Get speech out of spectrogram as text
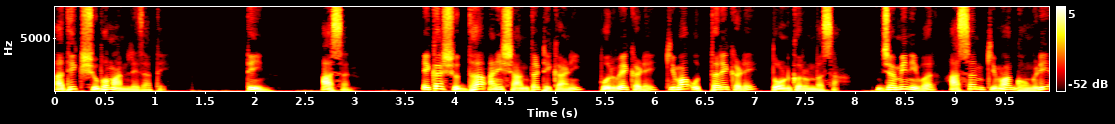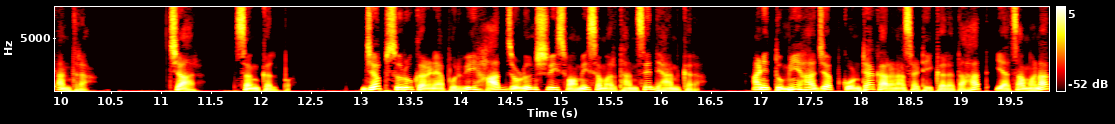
अधिक शुभ मानले जाते. तीन आसन. एका शुद्ध आणि शांत ठिकाणी पूर्वेकडे किंवा उत्तरेकडे तोंड करून बसा. जमिनीवर आसन किंवा घोंगडी अंथरा. चार. संकल्प. जप सुरू करण्यापूर्वी हात जोडून श्री स्वामी समर्थांचे ध्यान करा. आणि तुम्ही हा जप कोणत्या कारणासाठी करत आहात याचा मनात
